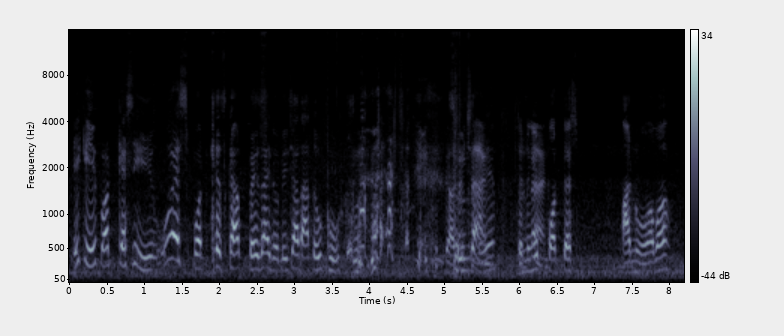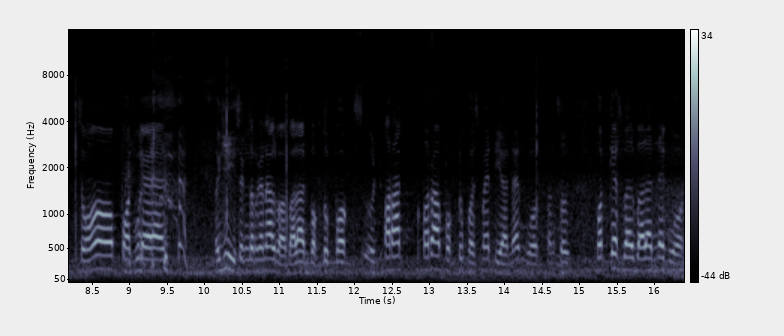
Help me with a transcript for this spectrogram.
Iki podcast sih, wes podcast kabeh sak Indonesia tak tuku. Sultan. jenenge podcast anu apa? Semua podcast lagi sing terkenal bal-balan box to box ora ora box to box media network langsung podcast bal-balan network.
